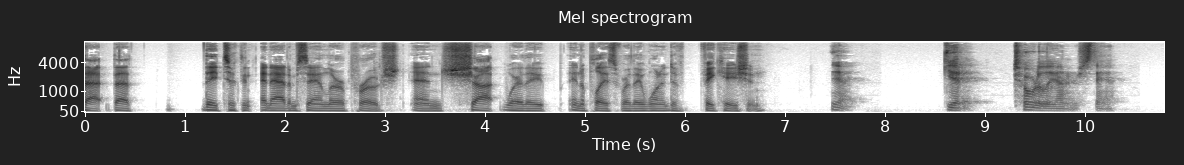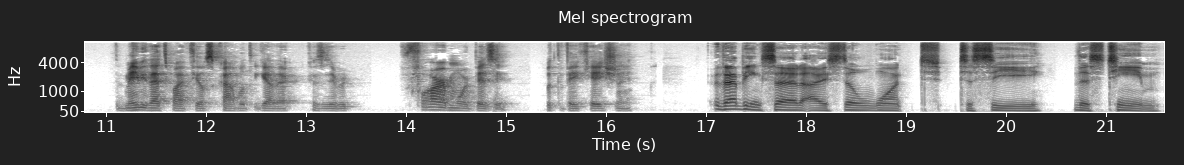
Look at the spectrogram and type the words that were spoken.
that that they took an Adam Sandler approach and shot where they in a place where they wanted to vacation. Yeah, get it. Totally understand. Maybe that's why it feels cobbled together because they were far more busy with the vacationing. That being said, I still want to see this team,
